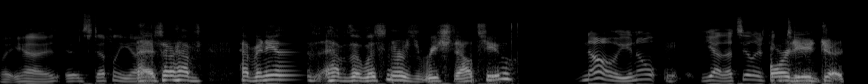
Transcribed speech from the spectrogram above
but yeah, it, it's definitely uh, Uh, So have have any of have the listeners reached out to you, no, you know, yeah, that's the other thing or too. do you ju-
